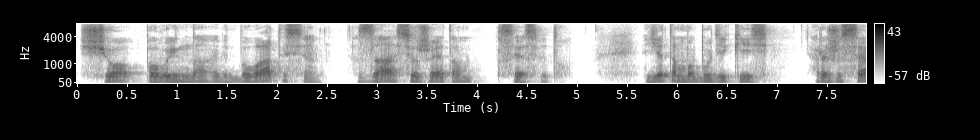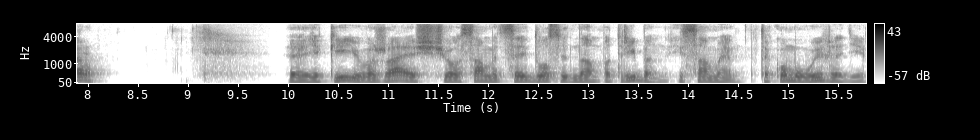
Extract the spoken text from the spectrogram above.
що повинно відбуватися за сюжетом Всесвіту. Є там, мабуть, якийсь режисер, який вважає, що саме цей досвід нам потрібен, і саме в такому вигляді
